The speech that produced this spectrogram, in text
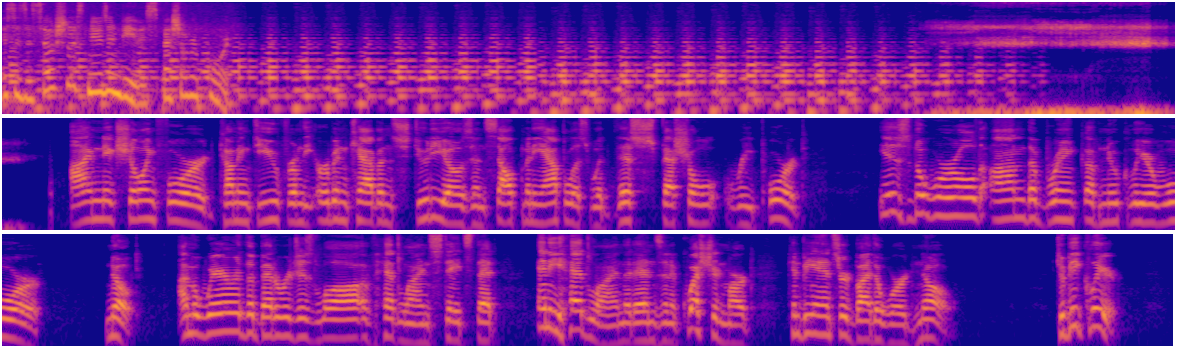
This is a Socialist News and Views special report. I'm Nick Schillingford coming to you from the Urban Cabin Studios in South Minneapolis with this special report. Is the world on the brink of nuclear war? Note, I'm aware the Betteridge's Law of Headlines states that any headline that ends in a question mark can be answered by the word no. To be clear,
